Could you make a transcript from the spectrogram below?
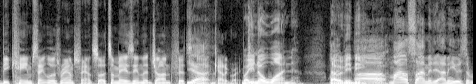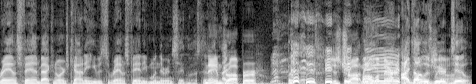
became St. Louis Rams fans. So it's amazing that John fits Yeah. in that category. Well, you know one. That would be me. Uh, Miles Simon, I mean, he was a Rams fan back in Orange County. He was a Rams fan even when they were in St. Louis. Name I- I dropper. But, You just drop I mean, all Americans. I thought it was weird show. too.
